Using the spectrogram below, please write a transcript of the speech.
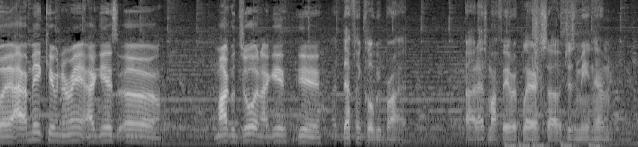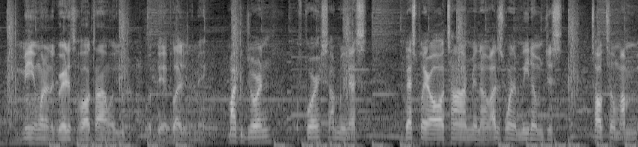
I met Kevin Durant. I guess uh, Michael Jordan. I guess yeah. Uh, definitely Kobe Bryant. Uh, that's my favorite player. So just meeting him, meeting one of the greatest of all time would be, would be a pleasure to me. Michael Jordan, of course. I mean that's the best player of all time. You know, I just want to meet him, just talk to him. I'm,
